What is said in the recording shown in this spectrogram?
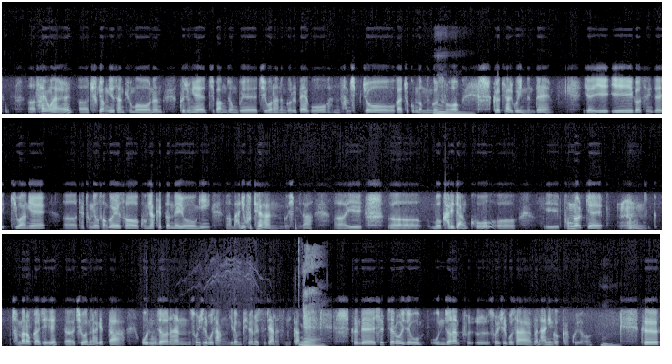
어, 사용할 어, 추경 예산 규모는 그 중에 지방 정부에 지원하는 거를 빼고 한 30조가 조금 넘는 것으로 음. 그렇게 알고 있는데 예, 이 이것은 이제 기왕에 어, 대통령 선거에서 공약했던 내용이 어, 많이 후퇴한 것입니다. 어, 이, 어, 뭐 가리지 않고, 어, 이 폭넓게 천만 원까지 어, 지원을 하겠다. 온전한 손실보상 이런 표현을 쓰지 않았습니까? 예. 그런데 실제로 이제 온전한 손실보상은 아닌 것 같고요. 음. 그,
